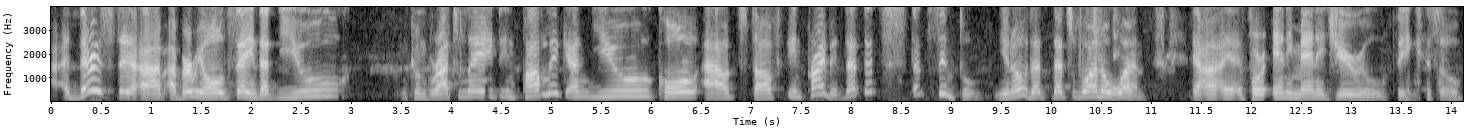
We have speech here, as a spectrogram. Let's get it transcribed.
uh, there's a, a very old saying that you congratulate in public and you call out stuff in private that that's that's simple you know that that's 101 uh, for any managerial thing. So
